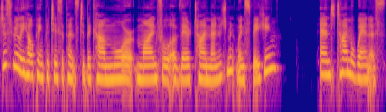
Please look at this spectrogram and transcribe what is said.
just really helping participants to become more mindful of their time management when speaking. And time awareness.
